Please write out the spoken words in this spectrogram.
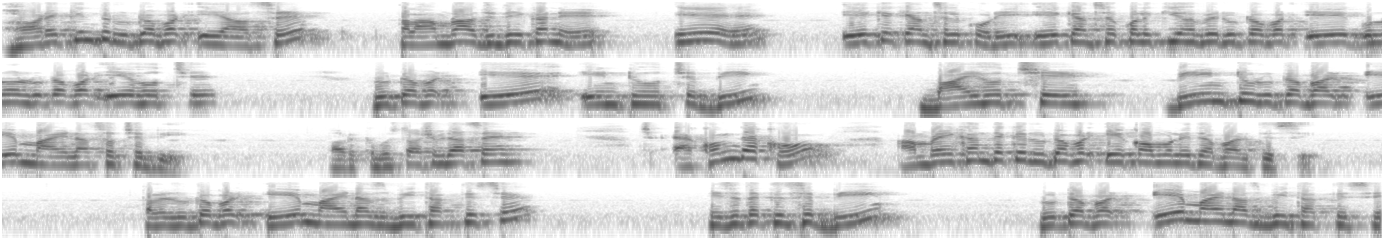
হরে কিন্তু রুট ওভার এ আছে। তাহলে আমরা যদি এখানে এ এ কে ক্যান্সেল করি এ ক্যান্সেল করলে কি হবে? রুট ওভার এ গুণন রুট ওভার এ হচ্ছে। রুট ওভার এ ইন্টু হচ্ছে বি বাই হচ্ছে b into root over a minus হচ্ছে বি আর বুঝতে অসুবিধা আছে? আচ্ছা, এখন দেখো আমরা এখান থেকে রুট ওভার এ কমন নিতে পারতেছি। তাহলে root over a minus b থাকতেছে। নিচে থাকতেছে b root over a minus b থাকতেছে।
